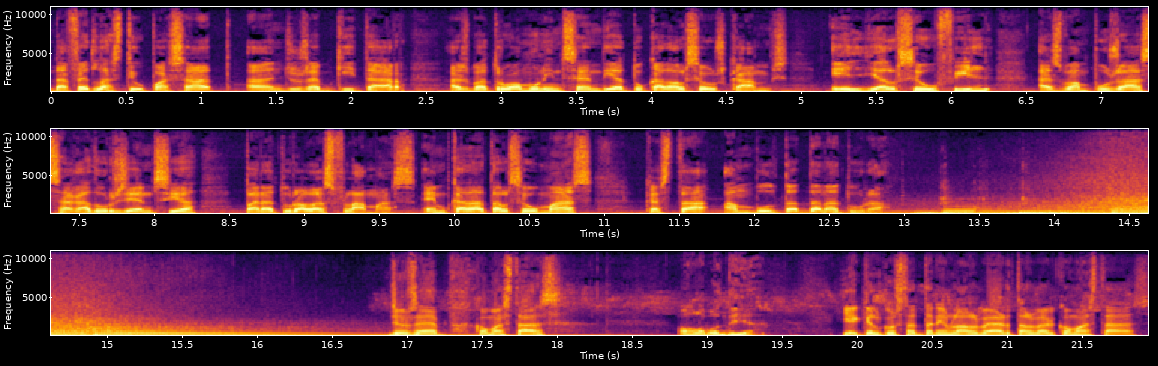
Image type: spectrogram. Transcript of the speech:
De fet, l'estiu passat, en Josep Guitar es va trobar amb un incendi a tocar dels seus camps. Ell i el seu fill es van posar a segar d'urgència per aturar les flames. Hem quedat al seu mas, que està envoltat de natura. Josep, com estàs? Hola, bon dia. I aquí al costat tenim l'Albert. Albert, com estàs?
